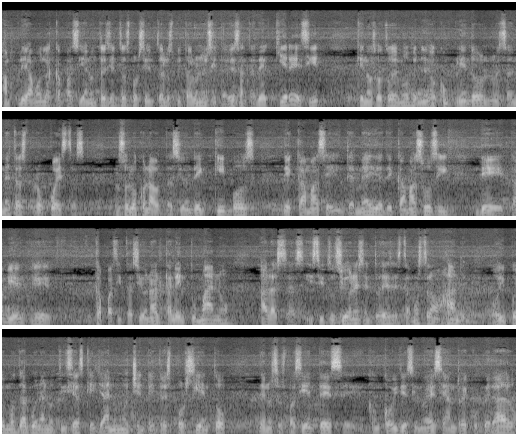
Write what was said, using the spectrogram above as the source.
ampliamos la capacidad en un 300% del Hospital Universitario de Santander, quiere decir que nosotros hemos venido cumpliendo nuestras metas propuestas, no solo con la dotación de equipos, de camas intermedias, de camas UCI, de también eh, capacitación al talento humano, a las, instituciones, entonces estamos trabajando. Hoy podemos dar buenas noticias que ya en un 83% de nuestros pacientes eh, con COVID-19 se han recuperado,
